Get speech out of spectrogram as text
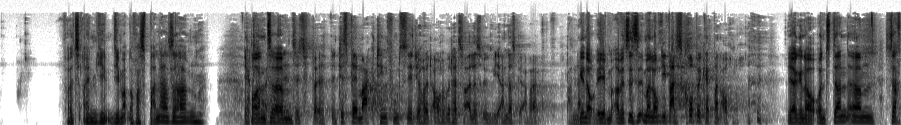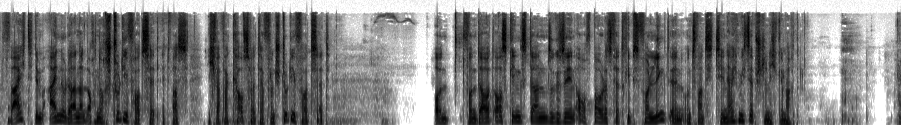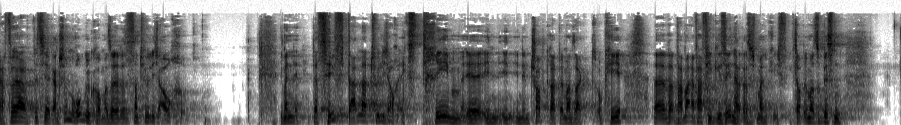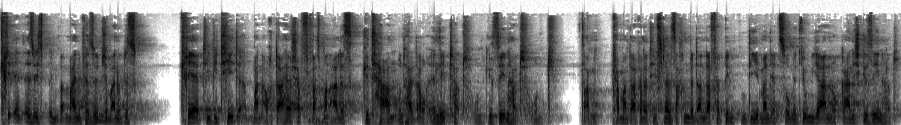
Falls einem je- jemand noch was Banner sagen. Ja, Und, also, ähm, Display-Marketing funktioniert ja heute auch, da wird halt so alles irgendwie anders, aber Genau, eben. Aber es ist immer noch. Die Was-Gruppe kennt man auch noch. Ja, genau. Und dann ähm, sagt vielleicht dem einen oder anderen auch noch StudiVZ etwas. Ich war Verkaufsleiter von StudiVZ. Und von dort aus ging es dann so gesehen Aufbau des Vertriebs von LinkedIn. Und 2010 habe ich mich selbstständig gemacht. Ja, da bist du ja ganz schön rumgekommen. Also das ist natürlich auch, ich meine, das hilft dann natürlich auch extrem äh, in, in, in dem Job, gerade wenn man sagt, okay, äh, weil man einfach viel gesehen hat. Also ich meine, ich, glaube immer so ein bisschen, also ist meine persönliche Meinung, dass Kreativität man auch daher schöpft, was man alles getan und halt auch erlebt hat und gesehen hat. Und dann kann man da relativ schnell Sachen miteinander verbinden, die man jetzt so mit jungen Jahren noch gar nicht gesehen hat.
